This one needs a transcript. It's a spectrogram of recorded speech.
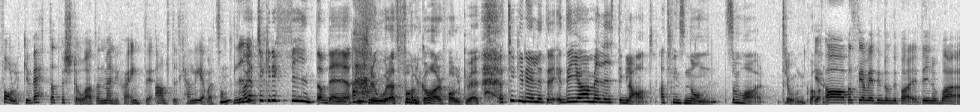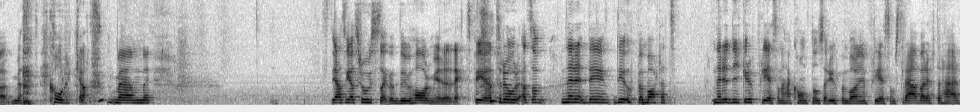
folkvett att förstå att en människa inte alltid kan leva ett sånt liv. Mm. Och jag tycker det är fint av dig att du tror att folk har folkvett. Jag tycker det är lite, det gör mig lite glad att det finns någon som har tron kvar. Ja, fast jag vet inte om det bara det är nog bara mest korkat. Men alltså jag tror som sagt att du har mer än rätt. För jag tror, alltså, när det, det, det är uppenbart att när det dyker upp fler sådana här konton så är det uppenbarligen fler som strävar efter det här.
